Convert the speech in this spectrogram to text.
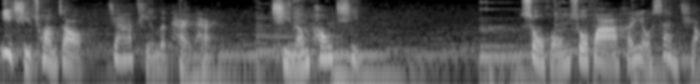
一起创造家庭的太太，岂能抛弃？”宋弘说话很有善巧，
